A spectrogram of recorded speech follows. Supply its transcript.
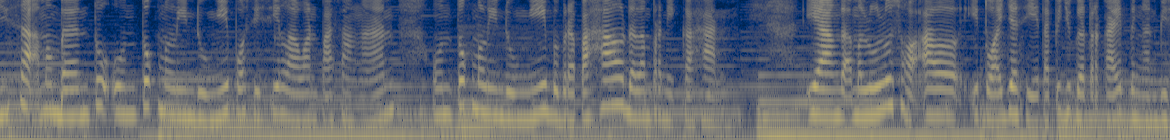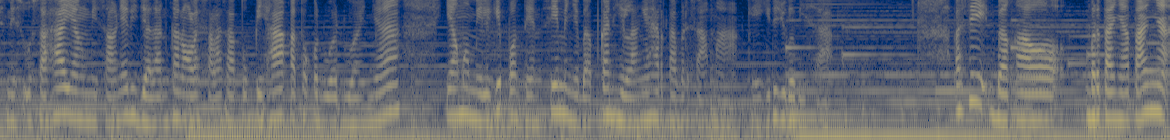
bisa membantu untuk melindungi posisi lawan pasangan, untuk melindungi beberapa hal dalam pernikahan. Ya nggak melulu soal itu aja sih, tapi juga terkait dengan bisnis usaha yang misalnya dijalankan oleh salah satu pihak atau kedua-duanya yang memiliki potensi menyebabkan hilangnya harta bersama. Kayak gitu juga bisa pasti bakal bertanya-tanya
